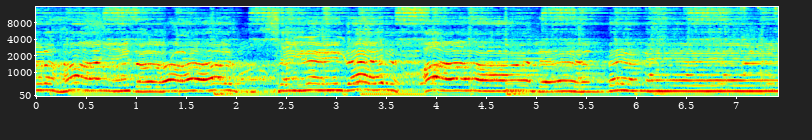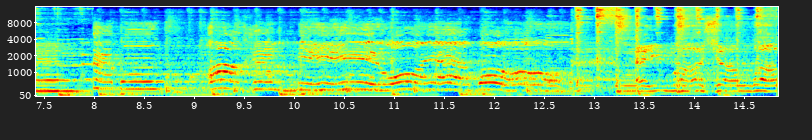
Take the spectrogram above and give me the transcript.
Haydar Haydar seyreder alem benim ahimli o ebon. Ey maşallah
